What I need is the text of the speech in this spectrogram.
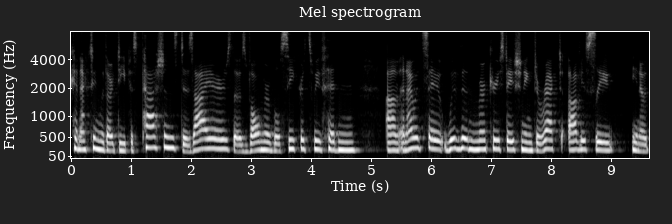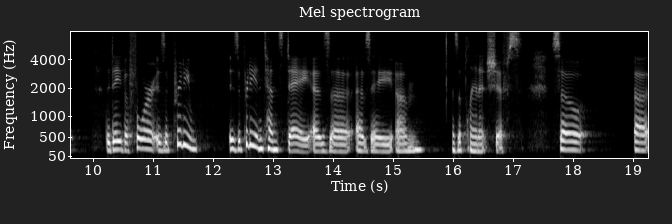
connecting with our deepest passions, desires, those vulnerable secrets we've hidden. Um, and I would say with the Mercury stationing direct, obviously, you know, the day before is a pretty is a pretty intense day as a as a um, as a planet shifts. So uh,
